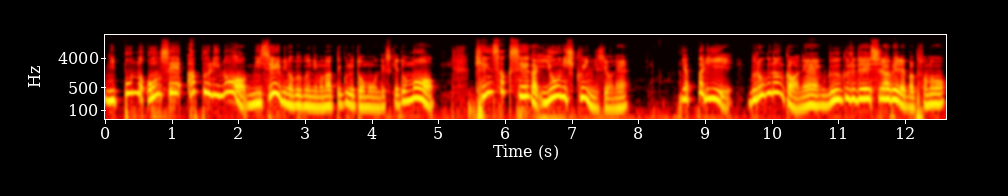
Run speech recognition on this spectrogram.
日本の音声アプリの未整備の部分にもなってくると思うんですけども、検索性が異様に低いんですよね。やっぱり、ブログなんかはね、Google で調べれば、その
